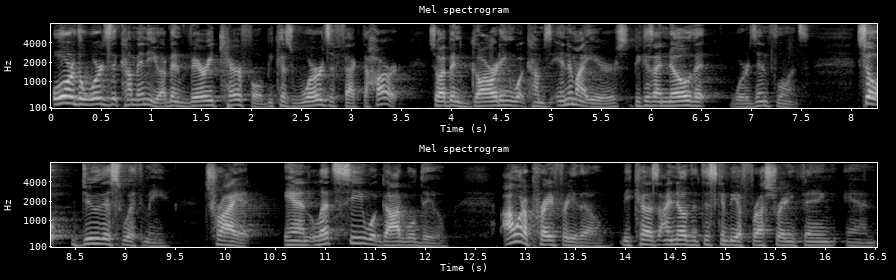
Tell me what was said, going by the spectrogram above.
or the words that come into you. I've been very careful because words affect the heart. So I've been guarding what comes into my ears because I know that words influence. So do this with me. Try it and let's see what God will do. I want to pray for you though because I know that this can be a frustrating thing and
